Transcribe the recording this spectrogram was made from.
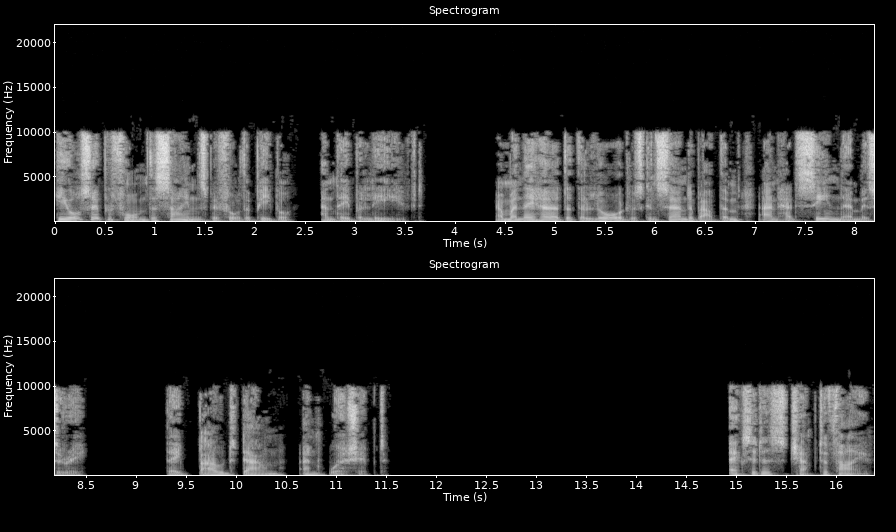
He also performed the signs before the people, and they believed. And when they heard that the Lord was concerned about them and had seen their misery, they bowed down and worshipped. Exodus chapter 5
